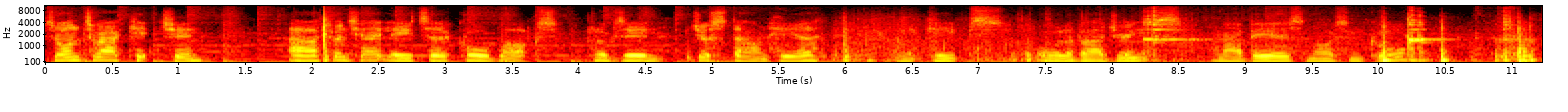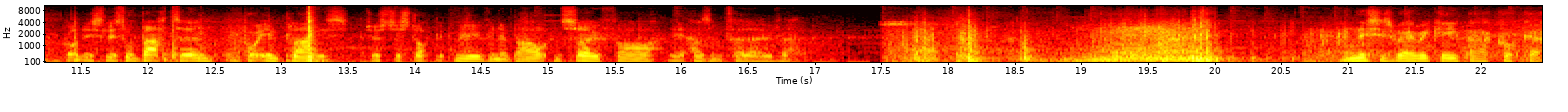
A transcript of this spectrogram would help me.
So onto our kitchen, our 28 litre cool box plugs in just down here and it keeps all of our drinks and our beers nice and cool. I've got this little batten put in place just to stop it moving about and so far it hasn't fell over. And this is where we keep our cooker.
